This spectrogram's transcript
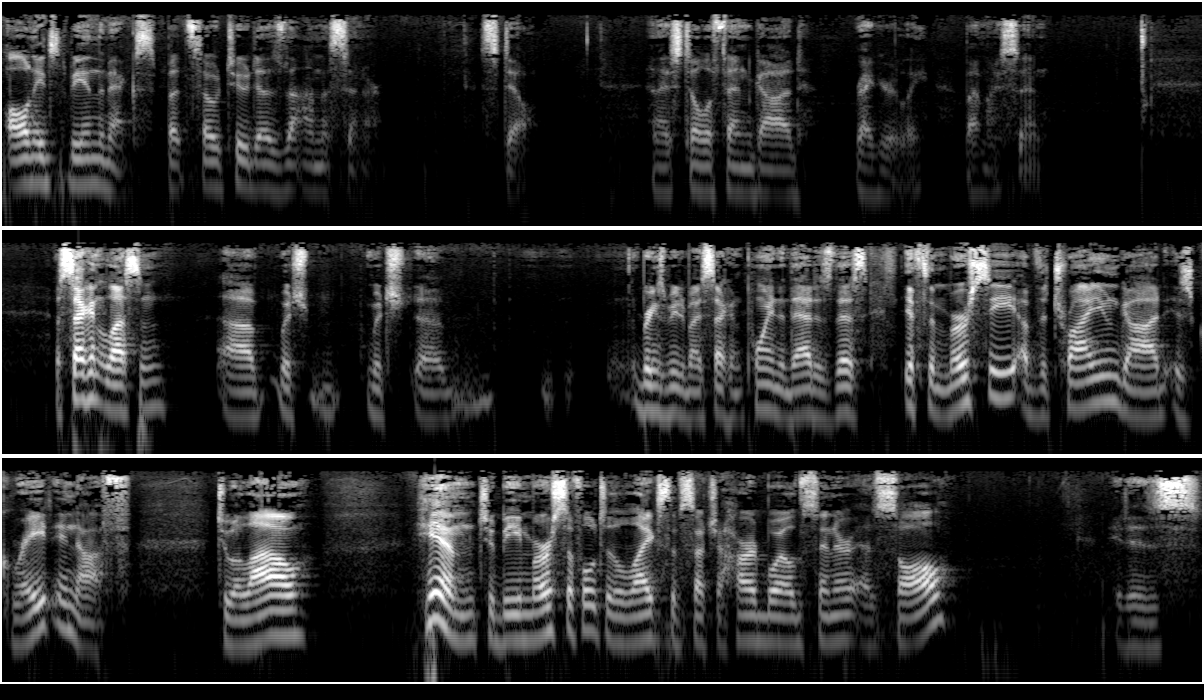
all needs to be in the mix, but so too does the I'm a sinner. still. And I still offend God regularly by my sin. A second lesson, uh, which, which uh, brings me to my second point, and that is this. If the mercy of the triune God is great enough to allow him to be merciful to the likes of such a hard boiled sinner as Saul, it is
